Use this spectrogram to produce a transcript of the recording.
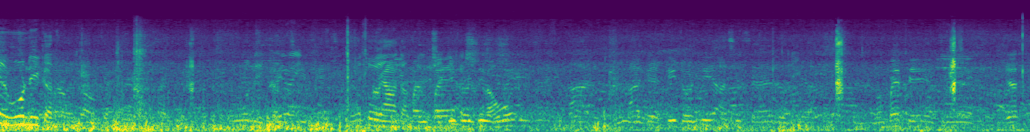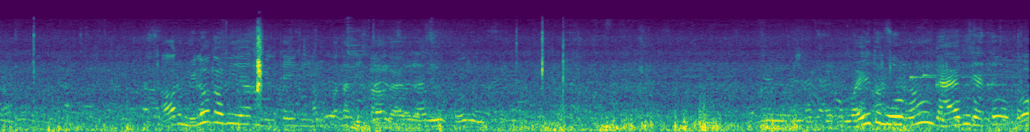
नहीं वो नहीं कर रहा वो नहीं कर वो तो याद आता है और मिलो कभी यार, मिलते ही नहीं, पता नहीं कहाँ गायब वही तो बोल रहा हूँ, गायब ही रहते हो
